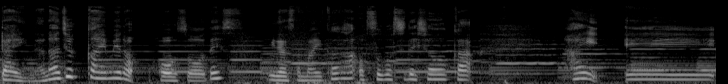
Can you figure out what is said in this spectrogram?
第70回目の放送です。皆様いかがお過ごしでしょうか？はいえー、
